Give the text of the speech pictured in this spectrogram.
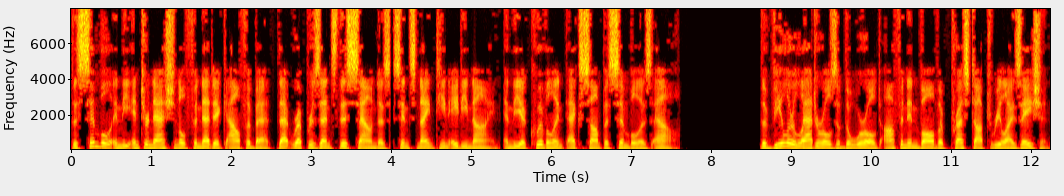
The symbol in the International Phonetic Alphabet that represents this sound is since 1989 and the equivalent X-Sampa symbol is L. The velar laterals of the world often involve a prestopped realization.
